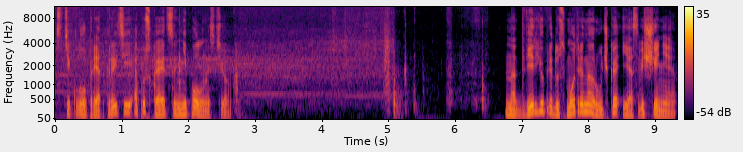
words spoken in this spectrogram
Стекло при открытии опускается не полностью. Над дверью предусмотрена ручка и освещение.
